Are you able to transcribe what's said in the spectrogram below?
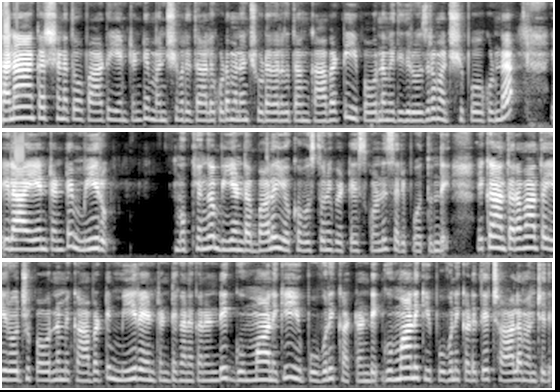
ధనాకర్షణతో పాటు ఏంటంటే మంచి ఫలితాలు కూడా మనం చూడగలుగుతాం. కాబట్టి ఈ పౌర్ణమి తిది రోజున మర్చిపోకుండా ఇలా ఏంటంటే మీరు ముఖ్యంగా బియ్యం డబ్బాలో ఈ యొక్క వస్తువుని పెట్టేసుకోండి సరిపోతుంది. ఇక ఆ తర్వాత ఈరోజు పౌర్ణమి కాబట్టి మీరేంటంటే కనుకనండి గుమ్మానికి ఈ పువ్వుని కట్టండి. గుమ్మానికి ఈ పువ్వుని కడితే చాలా మంచిది.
